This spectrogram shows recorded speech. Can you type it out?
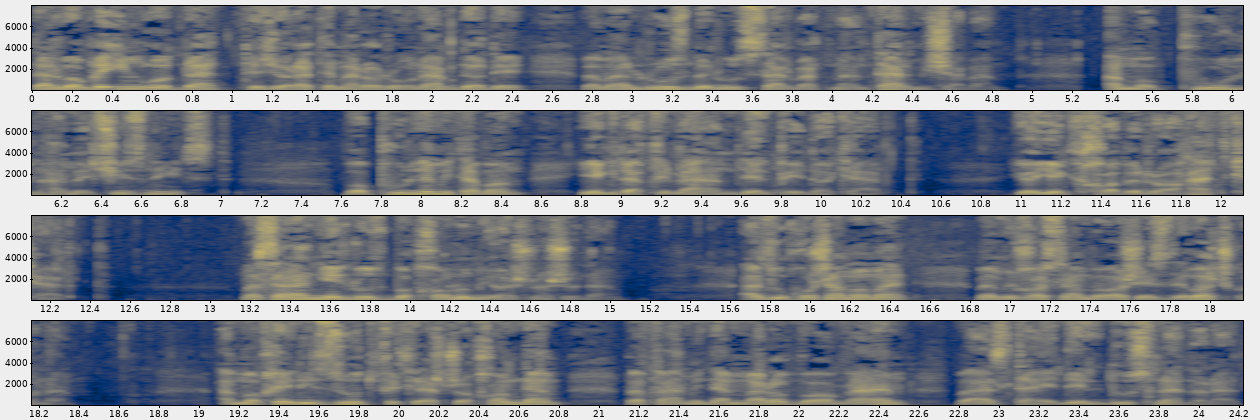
در واقع این قدرت تجارت مرا رونق داده و من روز به روز ثروتمندتر می‌شوم. اما پول همه چیز نیست. با پول نمی‌توان یک رفیق همدل پیدا کرد یا یک خواب راحت کرد. مثلا یک روز با خانومی آشنا شدم. از او خوشم آمد و می‌خواستم باهاش ازدواج کنم. اما خیلی زود فکرش را خواندم و فهمیدم مرا واقعا و از ته دل دوست ندارد.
